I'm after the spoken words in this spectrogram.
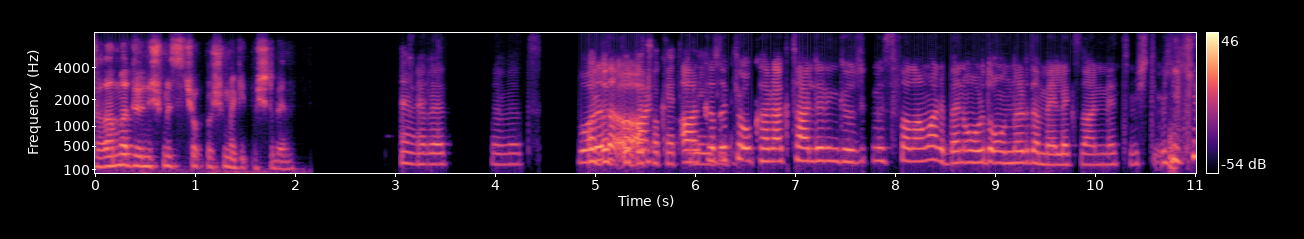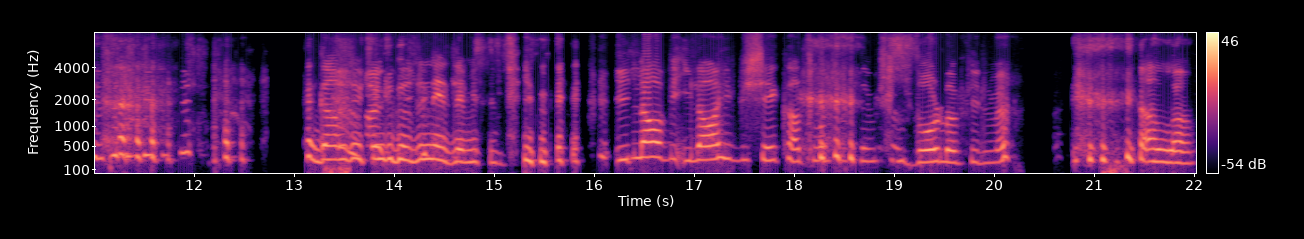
drama dönüşmesi çok hoşuma gitmişti benim. Evet. Evet. Evet. Bu O da- arada o o da ar- çok etkileyiciydi. arkadaki o karakterlerin gözükmesi falan var ya ben orada onları da melek zannetmiştim ilk izlediğimde. Gamze üçüncü gözünle izlemişsin filmi. İlla bir ilahi bir şey katmak istemiştim zorla filme. Allah'ım.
